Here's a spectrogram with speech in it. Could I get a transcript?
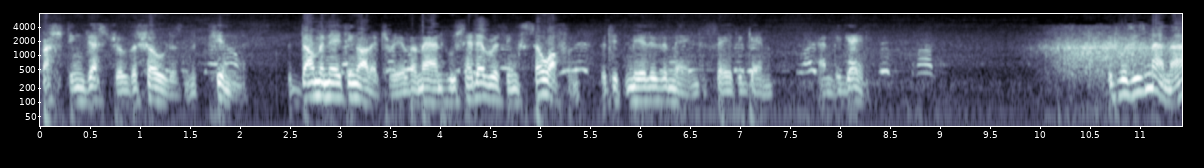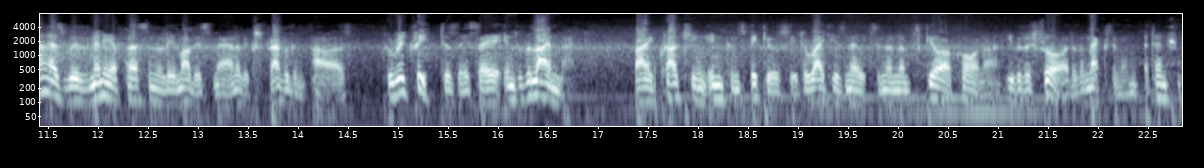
thrusting gesture of the shoulders and the chin, the dominating oratory of a man who said everything so often that it merely remained to say it again and again. It was his manner, as with many a personally modest man of extravagant powers, to retreat, as they say, into the limelight by crouching inconspicuously to write his notes in an obscure corner, he was assured of a maximum attention.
